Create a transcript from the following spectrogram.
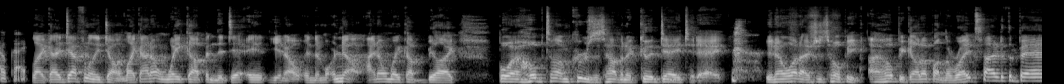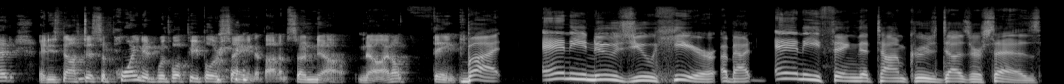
Okay. Like I definitely don't. Like I don't wake up in the day, you know, in the morning. No, I don't wake up and be like, "Boy, I hope Tom Cruise is having a good day today." You know what? I just hope he. I hope he got up on the right side of the bed and he's not disappointed with what people are saying about him. So no, no, I don't think. But any news you hear about anything that Tom Cruise does or says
